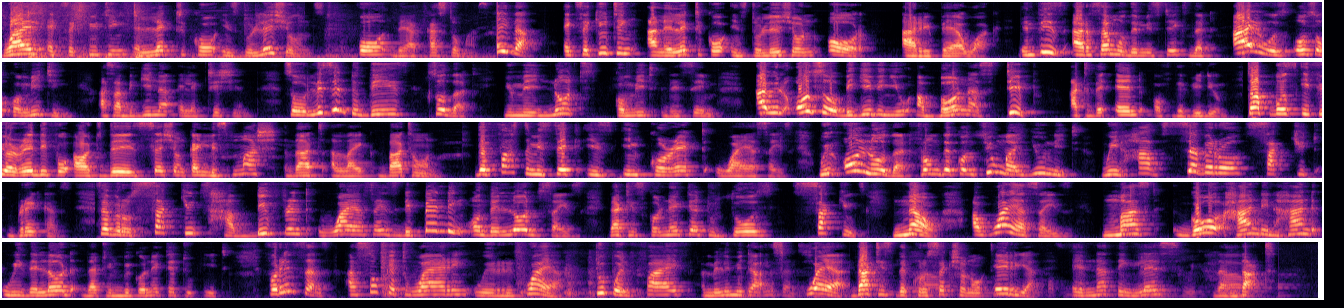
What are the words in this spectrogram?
while executing electrical installations for their customers. Either executing an electrical installation or a repair work. And these are some of the mistakes that I was also committing as a beginner electrician. So listen to these so that you may not commit the same. I will also be giving you a bonus tip at the end of the video. Top boss, if you are ready for our today's session, kindly smash that like button. The first mistake is incorrect wire size. We all know that from the consumer unit, we have several circuit breakers. Several circuits have different wire size depending on the load size that is connected to those circuits. Now, a wire size must go hand in hand with the load that will be connected to it. For instance, a socket wiring will require 2.5 millimeter square. That is the cross-sectional area and nothing less than that.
